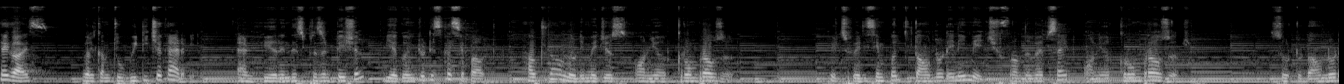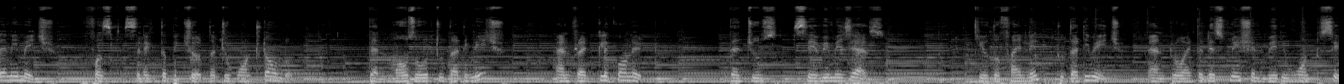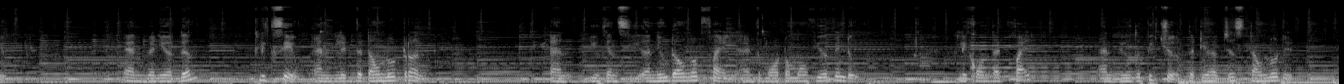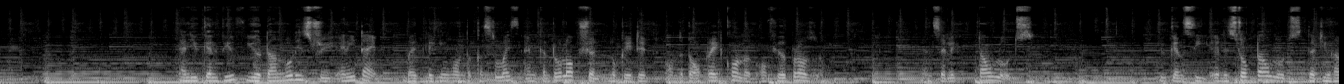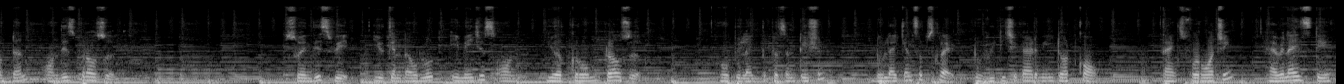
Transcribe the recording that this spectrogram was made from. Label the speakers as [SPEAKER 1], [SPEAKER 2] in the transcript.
[SPEAKER 1] Hey guys, welcome to We Teach Academy and here in this presentation we are going to discuss about how to download images on your Chrome browser. It's very simple to download an image from the website on your Chrome browser. So to download an image, first select the picture that you want to download. Then mouse over to that image and right click on it. Then choose save image as. Give the file name to that image and provide the destination where you want to save. And when you are done, click save and let the download run. And you can see a new download file at the bottom of your window. Click on that file and view the picture that you have just downloaded. And you can view your download history anytime by clicking on the customize and control option located on the top right corner of your browser and select downloads. You can see a list of downloads that you have done on this browser so in this way you can download images on your Chrome browser. Hope you like the presentation. Do like and subscribe to weteachacademy.com. Thanks for watching. Have a nice day.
